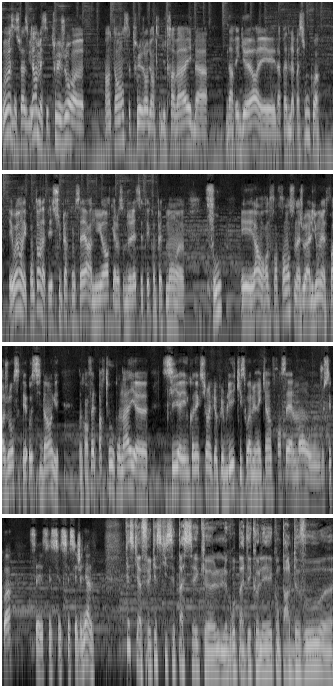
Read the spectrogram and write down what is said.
Ouais, ouais, ça se passe bien, mais c'est tous les jours euh, intense, c'est tous les jours du, du travail, de la, de la rigueur et de la, de la passion, quoi. Et ouais, on est content. On a fait des super concerts à New York, à Los Angeles, c'était complètement euh, fou. Et là, on rentre en France, on a joué à Lyon il y a trois jours, c'était aussi dingue. Donc en fait, partout où qu'on aille, euh, s'il y a une connexion avec le public, qu'il soit américain, français, allemand ou je sais quoi, c'est- c'est- c'est c'est génial. Qu'est-ce qui a fait Qu'est-ce qui s'est passé que le groupe a décollé, qu'on parle de vous euh,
